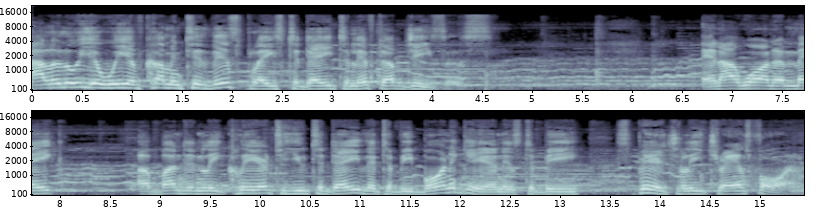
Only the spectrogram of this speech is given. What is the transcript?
Hallelujah, we have come into this place today to lift up Jesus. And I want to make abundantly clear to you today that to be born again is to be spiritually transformed.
